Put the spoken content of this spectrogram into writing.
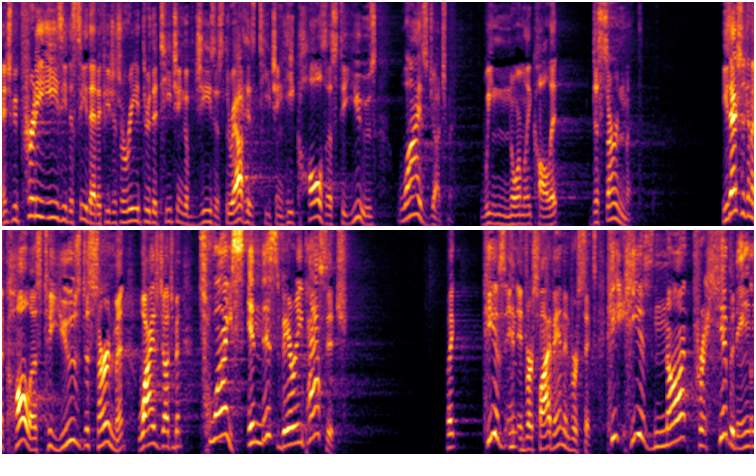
It should be pretty easy to see that if you just read through the teaching of Jesus. Throughout his teaching, he calls us to use wise judgment. We normally call it discernment. He's actually going to call us to use discernment, wise judgment, twice in this very passage. Like, he is in, in verse 5 and in verse 6. He, he is not prohibiting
